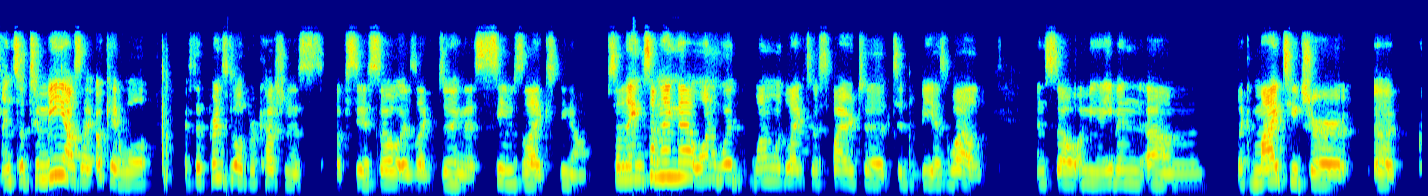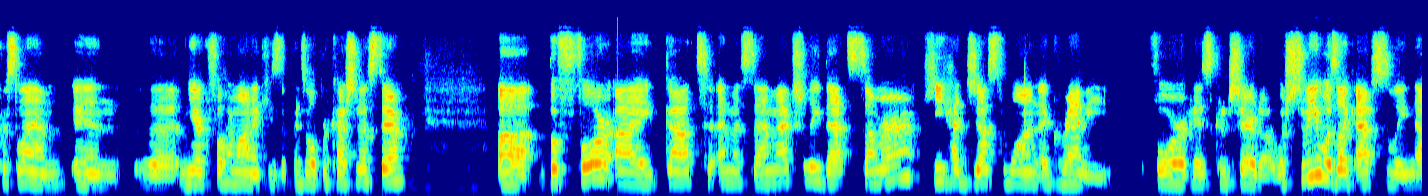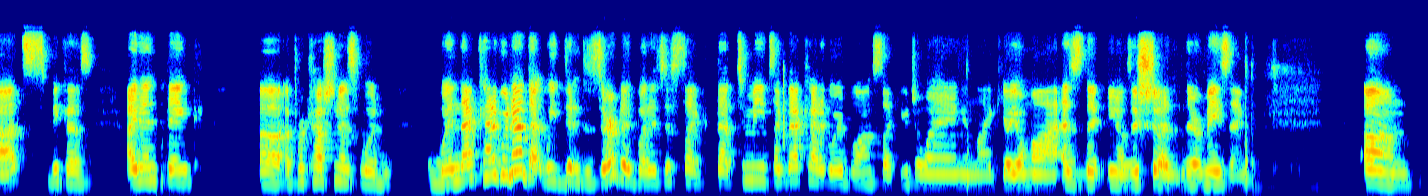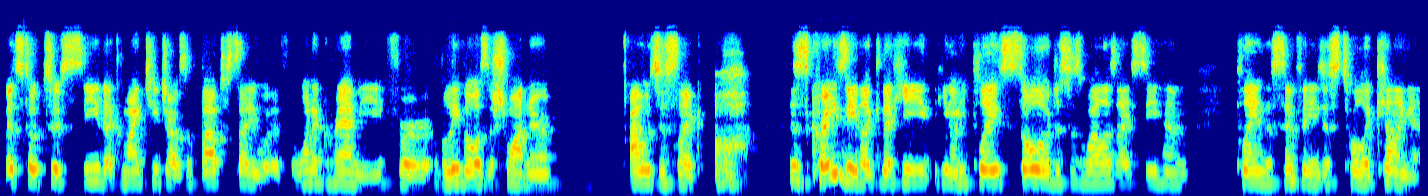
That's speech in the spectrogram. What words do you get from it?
And so to me, I was like, okay, well, if the principal percussionist of CSO is like doing this, seems like you know something something that one would one would like to aspire to to be as well. And so, I mean, even um, like my teacher uh, Chris Lamb in the New York Philharmonic. He's the principal percussionist there. Uh, before I got to MSM, actually, that summer, he had just won a Grammy for his concerto, which to me was like absolutely nuts because I didn't think uh, a percussionist would win that category. Not that we didn't deserve it, but it's just like that to me, it's like that category belongs to like Yuja Wang and like Yo Yo Ma, as the you know they should. They're amazing. Um, but so to see that my teacher I was about to study with won a Grammy for, I believe it was the Schwantner, I was just like, oh, this is crazy. Like that he, you know, he plays solo just as well as I see him playing the symphony, just totally killing it.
